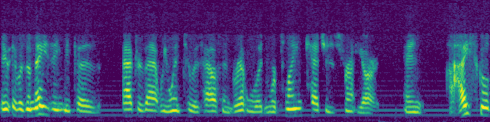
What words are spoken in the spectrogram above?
it, it was amazing because after that, we went to his house in Brentwood and we're playing catch in his front yard. And a high school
